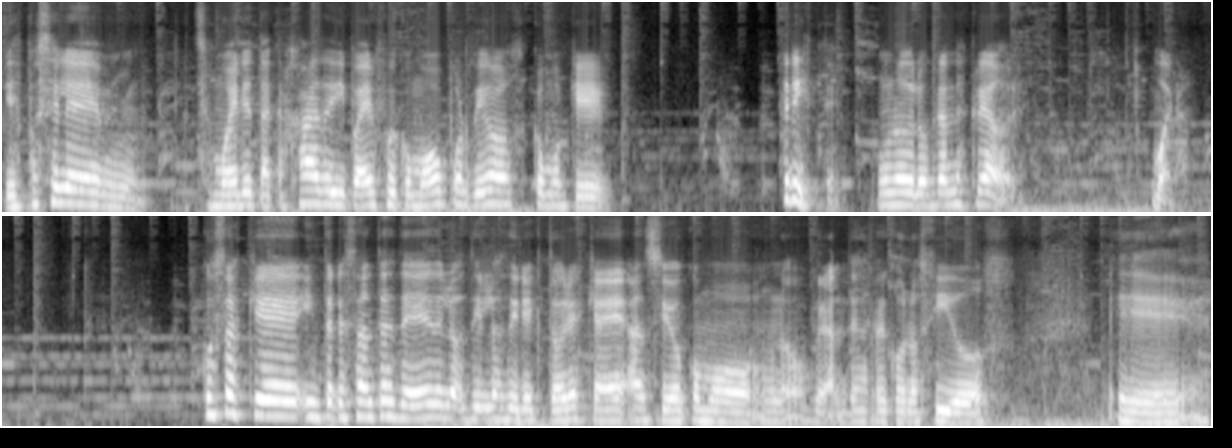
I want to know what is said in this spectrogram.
y después se le mm, se muere Takahata y para él fue como, oh por Dios, como que triste, uno de los grandes creadores. Bueno, cosas que interesantes de, de los, de los directores que han sido como unos grandes reconocidos eh,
